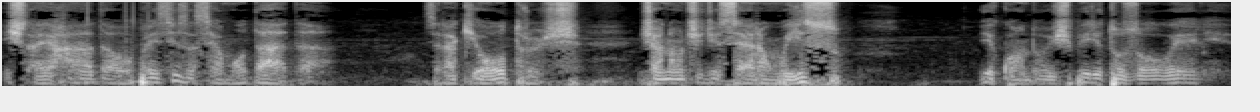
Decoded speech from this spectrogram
está errada ou precisa ser mudada? Será que outros já não te disseram isso? E quando o Espírito usou ele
